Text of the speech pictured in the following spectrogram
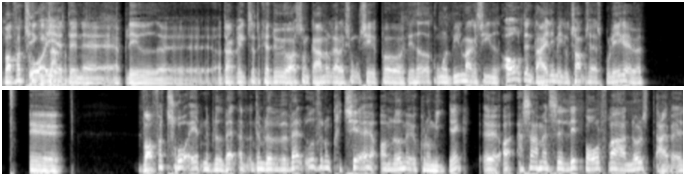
Hvorfor tror I, at den øh, er blevet... Øh, og der, Rik, så kan du jo også som gammel redaktionschef på det hedder Kronet Bilmagasinet, og den dejlige Mikkel Toms, jeres kollega øvrigt. Øh, hvorfor tror I, at den er blevet valgt? At Den er blevet valgt ud for nogle kriterier om noget med økonomi, ikke? Øh, og så har man set lidt bort fra 0, ej,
